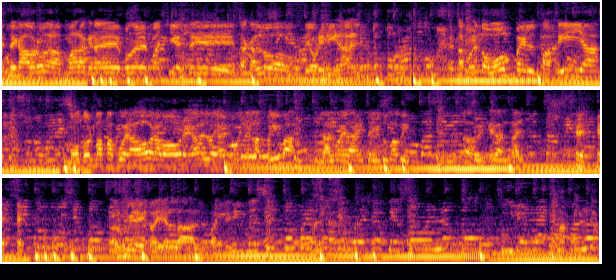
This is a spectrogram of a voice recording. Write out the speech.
Este cabrón de las malas quiere poner el panchi este, sacarlo de original. Está poniendo bumper, pajilla. Motor va para afuera ahora, vamos a bregarlo y ahí vienen las pipas. Largo de la gente de YouTube, papi. A ver qué gastar. A ver un videito ahí en la, el panchi. Más pinga.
